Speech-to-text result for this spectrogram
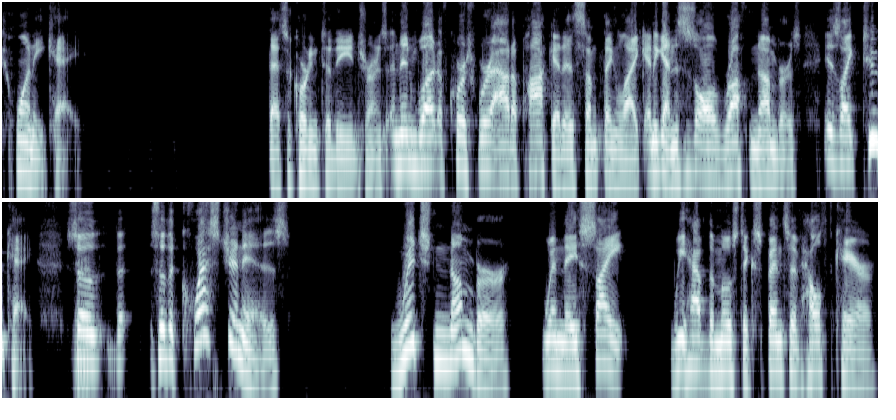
twenty k. That's according to the insurance. And then what, of course, we're out of pocket is something like, and again, this is all rough numbers, is like 2K. So right. the so the question is, which number, when they cite we have the most expensive health care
